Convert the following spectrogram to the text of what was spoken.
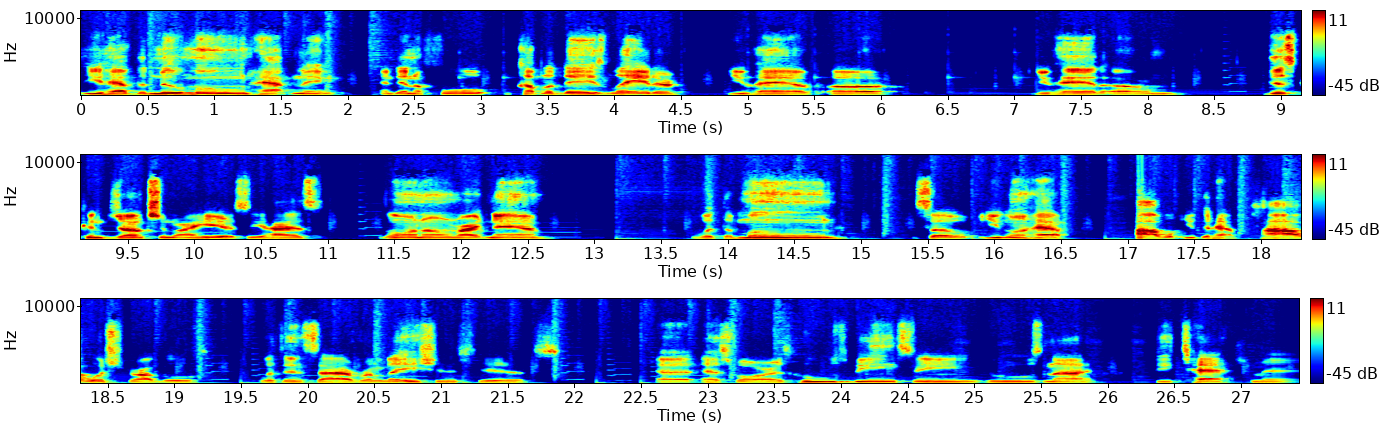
you have the new moon happening and then a full couple of days later you have uh you had um this conjunction right here. See how it's going on right now with the moon. So you're gonna have power you could have power struggles with inside relationships uh, as far as who's being seen who's not detachment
